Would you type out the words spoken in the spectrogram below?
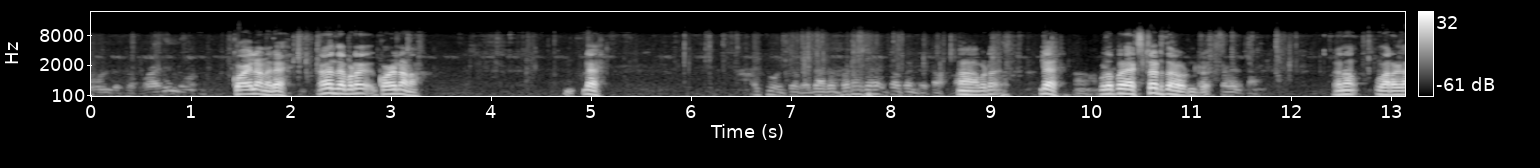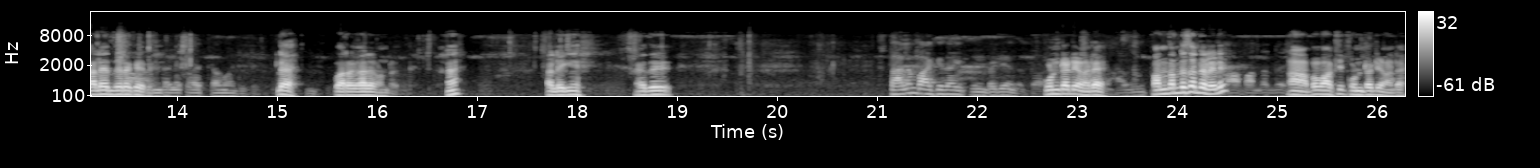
കൊണ്ട് കോയലാണ് അല്ലേ? അതെന്താ ഇവിടെ കോയലാണോ? അല്ലേ അത് ചോദിച്ചോ അത് ഇവിടെ ഒരു ഇതൊക്കെ ഉണ്ട് കേട്ടോ ആ ഇവിടെ അല്ലേ ഇവിടെ ഇപ്പോൾ എക്സ്ട്രാ എടുത്തുണ്ട് കാരണം വറകാലം എന്തെങ്കിലുമൊക്കെ അല്ലേ വറകാലമുണ്ട് ഏ? അല്ലെങ്കിൽ അത് സ്ഥലം കുണ്ടടിയാണ് അല്ലേ? പന്ത്രണ്ട് സെന്റ് അല്ലേ ആ അപ്പോൾ ബാക്കി കുണ്ടടിയാണ് അല്ലേ?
